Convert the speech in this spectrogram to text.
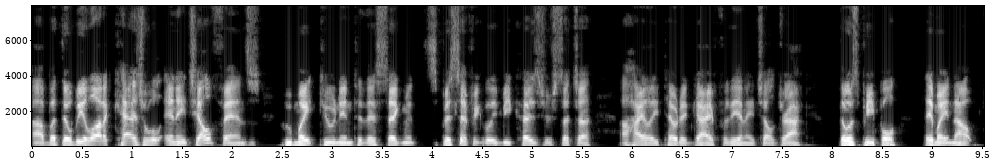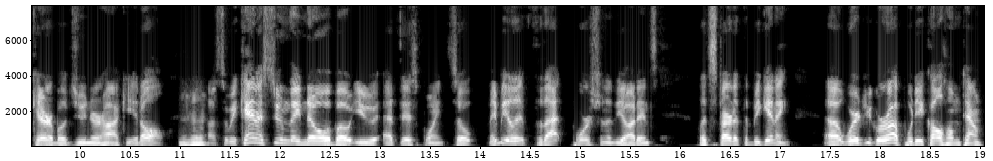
uh, but there'll be a lot of casual NHL fans who might tune into this segment specifically because you're such a, a highly touted guy for the NHL draft. Those people, they might not care about junior hockey at all. Mm-hmm. Uh, so we can't assume they know about you at this point. So maybe for that portion of the audience, Let's start at the beginning. Uh, where'd you grow up? What do you call hometown?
